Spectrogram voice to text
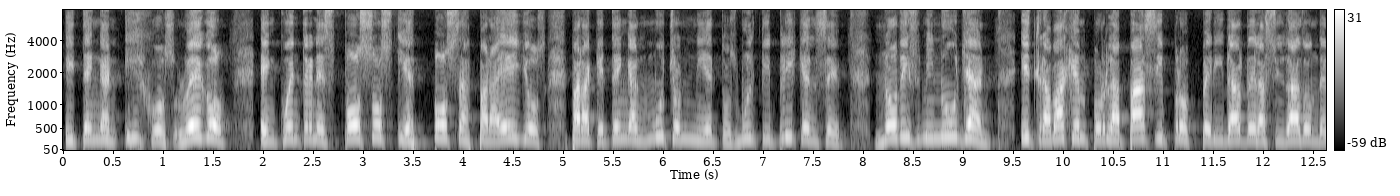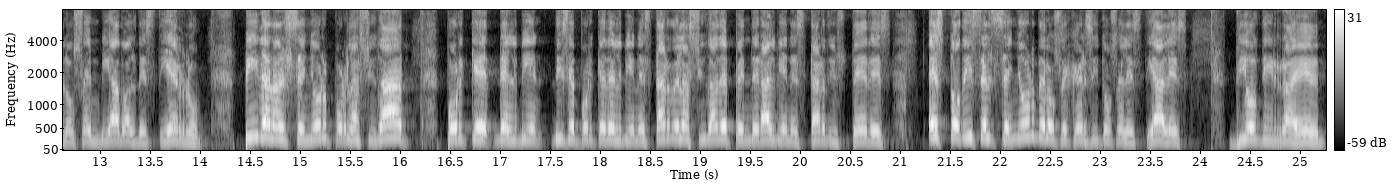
y tengan hijos. Luego encuentren esposos y esposas para ellos, para que tengan muchos nietos. Multiplíquense, no disminuyan y trabajen por la paz y prosperidad de la ciudad donde los he enviado al destierro. Pidan al Señor por la ciudad, porque del bien, dice, porque del bienestar de la ciudad dependerá el bienestar de ustedes. Esto dice el Señor de los ejércitos celestiales, Dios de Israel.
